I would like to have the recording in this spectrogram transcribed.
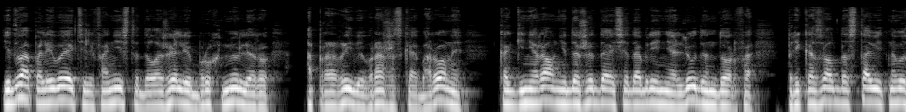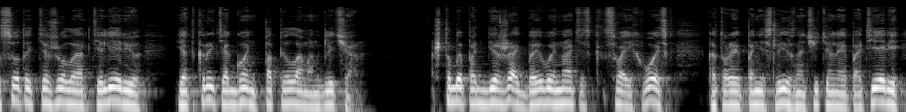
Едва полевые телефонисты доложили Брухмюллеру о прорыве вражеской обороны, как генерал, не дожидаясь одобрения Людендорфа, приказал доставить на высоты тяжелую артиллерию и открыть огонь по тылам англичан. Чтобы поддержать боевой натиск своих войск, которые понесли значительные потери,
